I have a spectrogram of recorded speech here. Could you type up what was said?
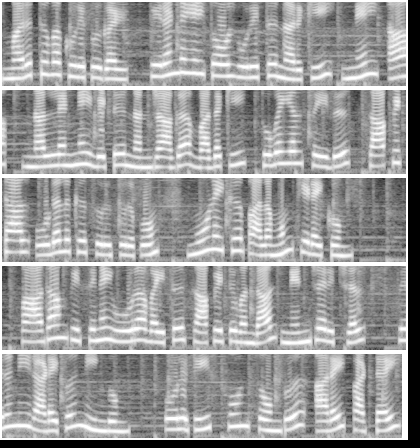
மருத்துவ குறிப்புகள். பிரண்டையை தோல் உரித்து நறுக்கி நெய் ஆ நல்லெண்ணெய் விட்டு நன்றாக வதக்கி துவையல் செய்து சாப்பிட்டால் உடலுக்கு சுறுசுறுப்பும் மூளைக்கு பலமும் கிடைக்கும். பாதாம் பிசினை ஊற வைத்து சாப்பிட்டு வந்தால் நெஞ்சரிச்சல் சிறுநீர் அடைப்பு நீங்கும். ஒரு டீஸ்பூன் சோம்பு அரை பட்டை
